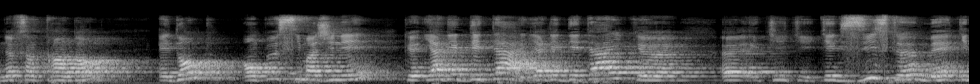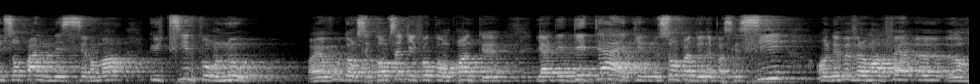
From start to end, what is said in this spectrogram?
930 euh, ans, et donc, on peut s'imaginer qu'il y a des détails, il y a des détails que, euh, qui, qui, existent, mais qui ne sont pas nécessairement utiles pour nous. Voyez-vous Donc, c'est comme ça qu'il faut comprendre qu'il y a des détails qui ne nous sont pas donnés, parce que si on devait vraiment faire un un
